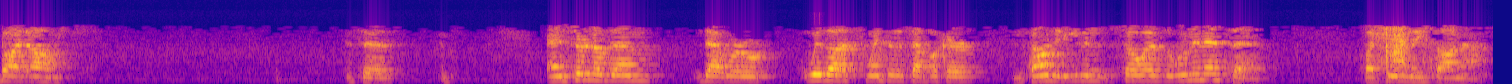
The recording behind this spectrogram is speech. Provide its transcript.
But, um, it says, and certain of them that were with us went to the sepulchre and found it even so as the women had said, but him they saw not.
